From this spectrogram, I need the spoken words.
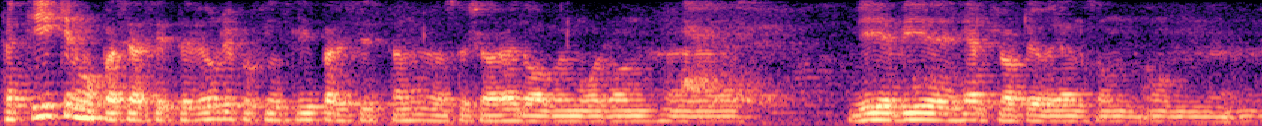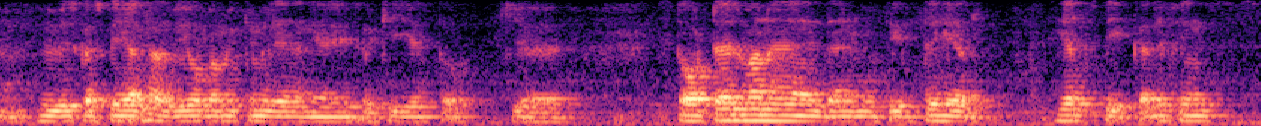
Taktiken hoppas jag sitter. Vi håller på att finslipa det sista nu och ska köra idag och imorgon. Eh, vi, vi är helt klart överens om, om hur vi ska spela. Vi jobbar mycket med det nere i Turkiet och eh, startelvan är däremot inte helt, helt spikad. Det finns,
